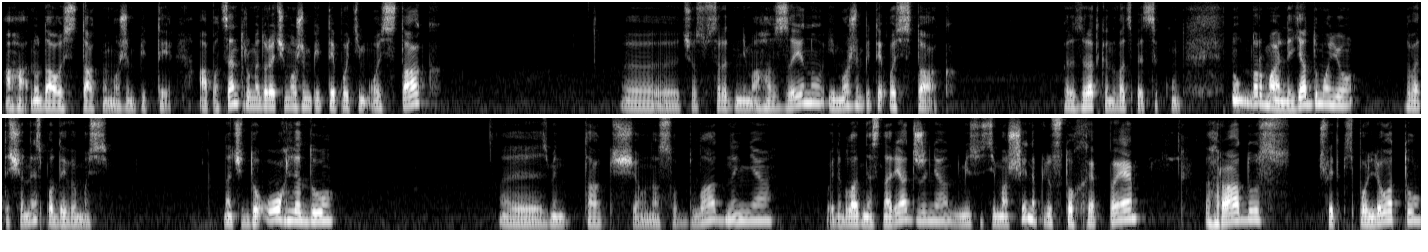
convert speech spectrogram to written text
Ага, ну да, ось так ми можемо піти. А по центру ми, до речі, можемо піти потім ось так. Е, час всередині магазину. І можемо піти ось так. Перезарядка на 25 секунд. Ну, нормально. Я думаю. Давайте ще не подивимось. Значить, до огляду. Е, змін... Так, ще у нас обладнання. Ой, обладнання снарядження, міцності машини, плюс 100 хп, градус, швидкість польоту,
